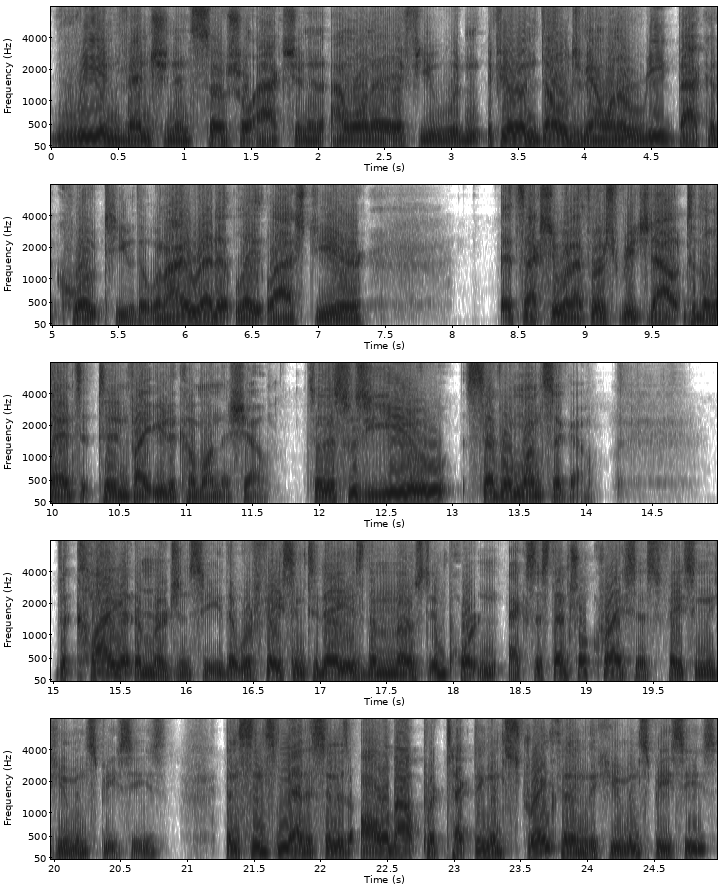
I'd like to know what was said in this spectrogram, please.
reinvention and social action. And I want to, if you wouldn't, if you'll indulge me, I want to read back a quote to you that when I read it late last year, it's actually when I first reached out to the Lancet to invite you to come on the show. So this was you several months ago. The climate emergency that we're facing today is the most important existential crisis facing the human species. And since medicine is all about protecting and strengthening the human species,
